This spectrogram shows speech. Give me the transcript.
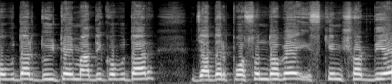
কবুতর, দুইটাই মাদি কবুতর। যাদের পছন্দ হবে স্ক্রিনশট দিয়ে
